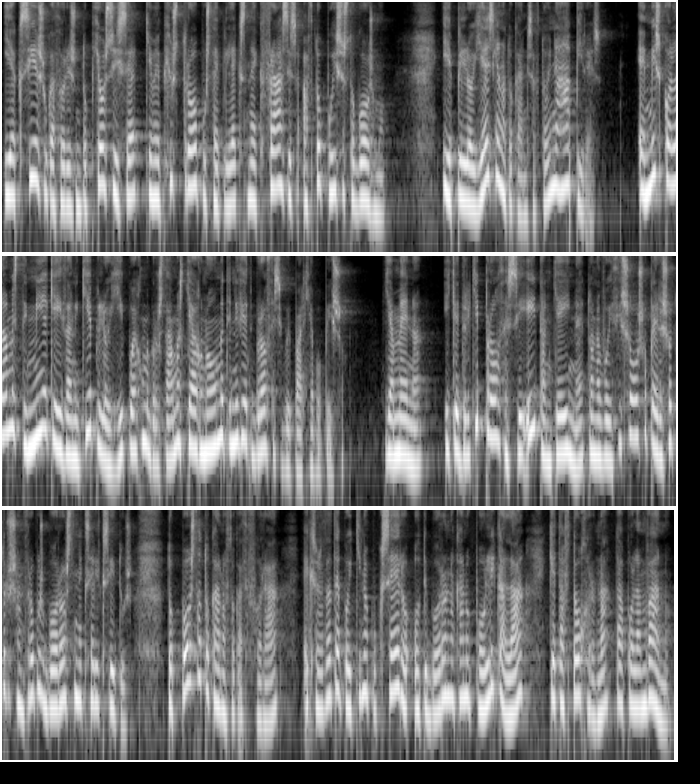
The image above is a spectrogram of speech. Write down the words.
Οι αξίες σου καθορίζουν το ποιος είσαι και με ποιους τρόπους θα επιλέξεις να εκφράσεις αυτό που είσαι στον κόσμο. Οι επιλογές για να το κάνεις αυτό είναι άπειρες. Εμείς κολλάμε στη μία και ιδανική επιλογή που έχουμε μπροστά μας και αγνοούμε την ίδια την πρόθεση που υπάρχει από πίσω. Για μένα, η κεντρική πρόθεση ήταν και είναι το να βοηθήσω όσο περισσότερους ανθρώπους μπορώ στην εξέλιξή τους. Το πώς θα το κάνω αυτό κάθε φορά εξαρτάται από εκείνα που ξέρω ότι μπορώ να κάνω πολύ καλά και ταυτόχρονα τα απολαμβάνω.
